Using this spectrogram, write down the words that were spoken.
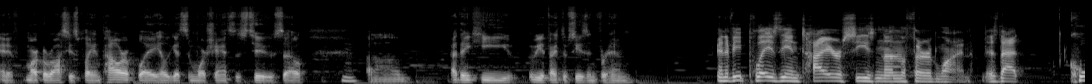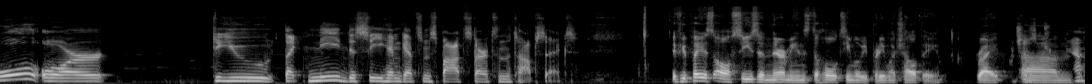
and if Marco Rossi is playing power play, he'll get some more chances too. So hmm. um, I think he would be effective season for him. And if he plays the entire season on the third line, is that cool or do you like need to see him get some spot starts in the top six? If he plays all season, there means the whole team will be pretty much healthy, right? Um, true, yeah.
